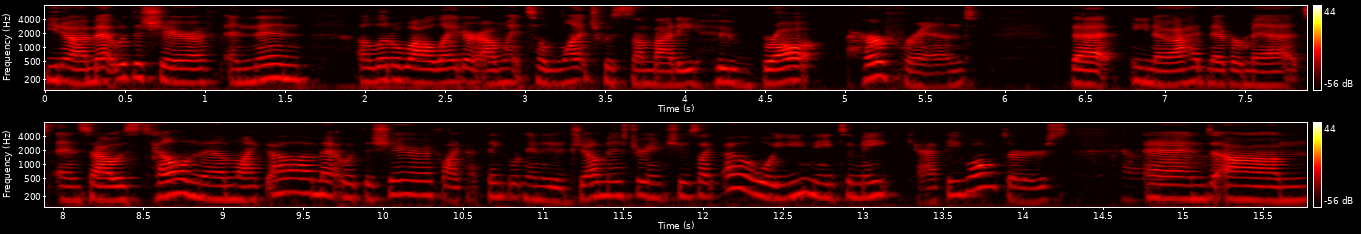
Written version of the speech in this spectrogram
you know I met with the sheriff, and then a little while later I went to lunch with somebody who brought her friend that you know I had never met, and so I was telling them like, oh, I met with the sheriff. Like I think we're gonna do a jail ministry, and she was like, oh, well, you need to meet Kathy Walters. And um,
